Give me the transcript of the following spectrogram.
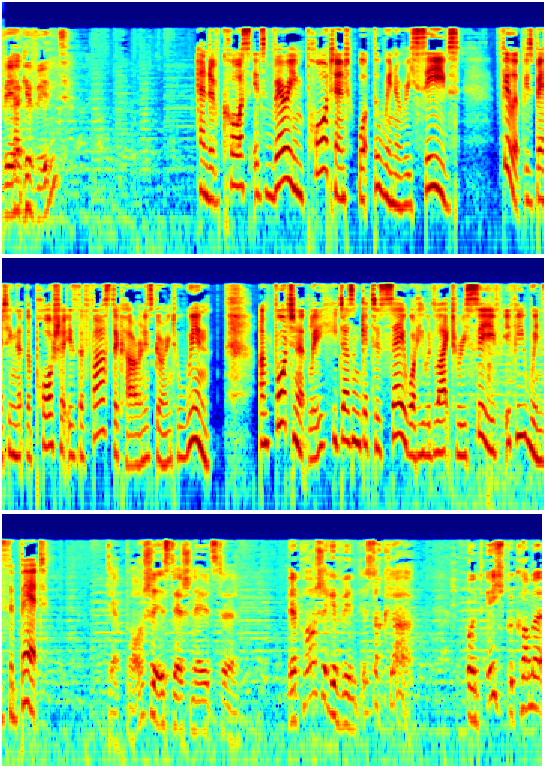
wer gewinnt? And of course, it's very important what the winner receives. Philip is betting that the Porsche is the faster car and is going to win. Unfortunately, he doesn't get to say what he would like to receive if he wins the bet. Der Porsche ist der schnellste. Der Porsche gewinnt, ist doch klar. Und ich bekomme.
